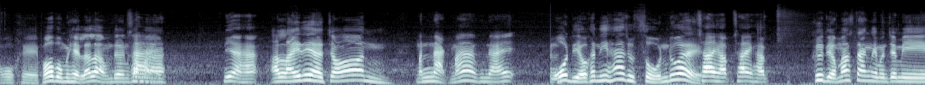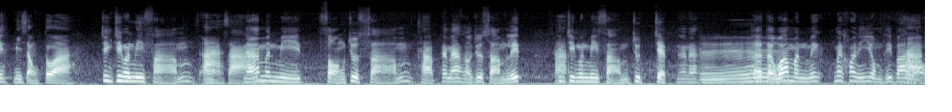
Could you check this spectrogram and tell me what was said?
โอเค เพราะผมเห็นแล้วแหละผมเดินเข้ามาใช่ เนี่ยฮะ อะไรเนี่ยจอห์นมันหนักมากคุณไนท์ โอ้เดี๋ยวคันนี้ 5.0 ด้วย ใช่ครับใช่ครับคือเดี๋ยว Mustang เนี่ยมันจะมีมี 2 ตัวจริง ๆ มันมี 3 อ่าสาม นะมันมี2.3ครับใช่ไหม2.3 ลิตร ครัจบริง ๆ มันมี 3.7ด้วยนะอืมเออแต่ว่ามันไม่ไม่ค่อยนิยมที่บ้านฮะเรา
